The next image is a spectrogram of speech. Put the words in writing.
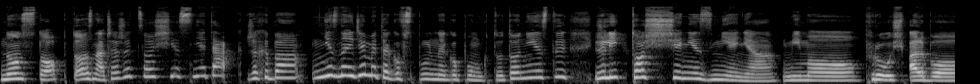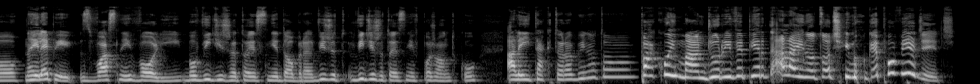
non-stop, to oznacza, że coś jest nie tak, że chyba nie znajdziemy tego wspólnego punktu. To nie jest. Jeżeli ktoś się nie zmienia mimo próśb, albo najlepiej z własnej woli, bo widzi, że to jest niedobre, widzi, widzi, że to jest nie w porządku, ale i tak to robi, no to pakuj manżur i wypierdalaj, no co ci mogę powiedzieć?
